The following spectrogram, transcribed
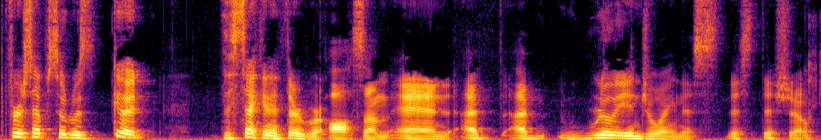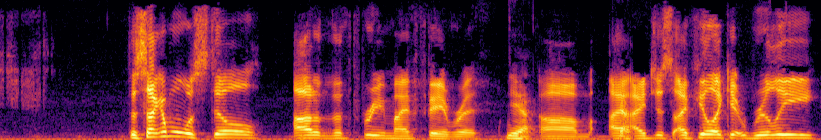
first episode was good. The second and third were awesome. And I've, i'm really enjoying this this this show. The second one was still out of the three my favorite. yeah. Um, I, Yeah. I just I feel like it really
